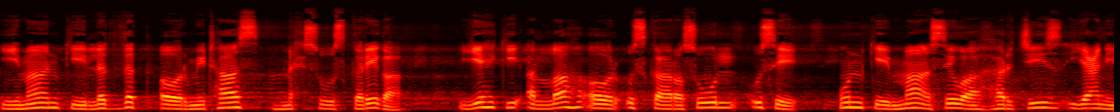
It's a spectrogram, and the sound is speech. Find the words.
ایمان کی لذت اور مٹھاس محسوس کرے گا۔ یہ کہ اللہ اور اس کا رسول اسے ان کے ماں سوا ہر چیز یعنی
